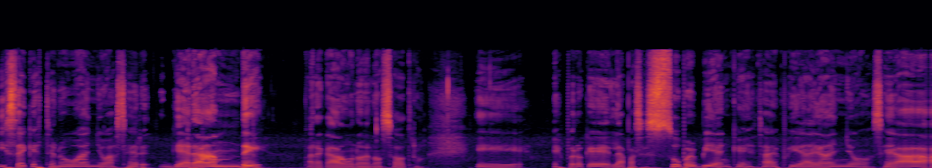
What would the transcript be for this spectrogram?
y sé que este nuevo año va a ser grande para cada uno de nosotros. Eh, espero que la pases súper bien, que esta despedida de año sea,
